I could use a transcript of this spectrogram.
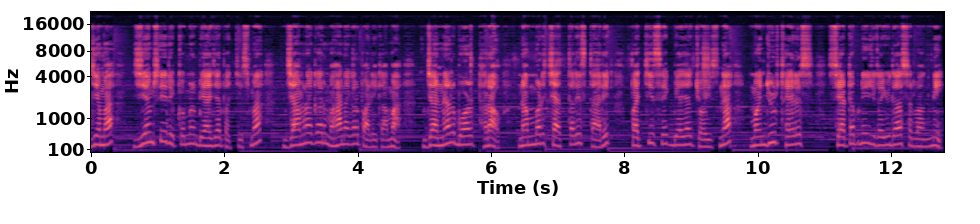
જેમાં જીએમસી રિક્રુટમેન્ટ બે હજાર પચીસમાં જામનગર મહાનગરપાલિકામાં જનરલ બોર્ડ ઠરાવ નંબર છેતાલીસ તારીખ પચીસ એક બે હજાર ચોવીસના મંજૂર થયેલ સેટઅપની જુદા જુદા સર્વાંગની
